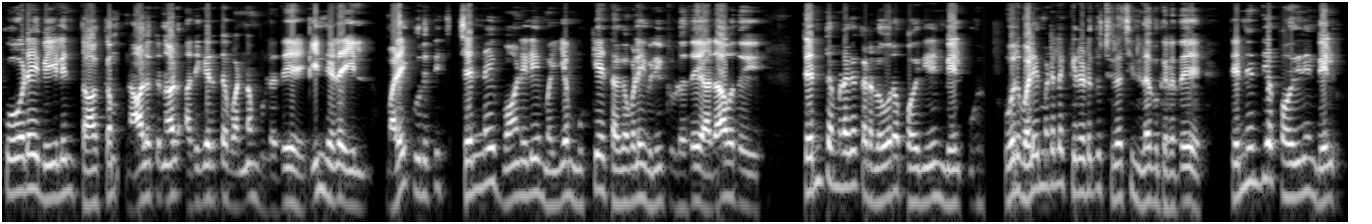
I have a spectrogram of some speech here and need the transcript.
கோடை வெயிலின் தாக்கம் நாளுக்கு நாள் அதிகரித்த வண்ணம் உள்ளது. இந்நிலையில் மழை குறித்து சென்னை வானிலை மையம் முக்கிய தகவலை வெளியிட்டுள்ளது. அதாவது தென் தமிழக கடலோர பகுதியின் மேல் ஒரு- ஒரு வளிமண்டல கீழடுக்கு சுழற்சி நிலவுகிறது. தென்னிந்திய பகுதியின் மேல்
